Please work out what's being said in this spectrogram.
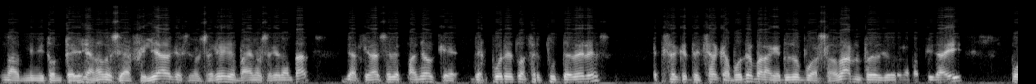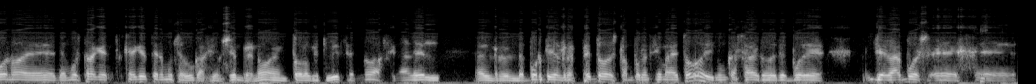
una, mini tontería, ¿no? Que sea filial, que si no sé qué, que para él no sé qué tal, tal, y al final es el español que después de tú hacer tus deberes, es el que te echa el capote para que tú te puedas salvar. Entonces yo creo que a partir de ahí, bueno, eh, demuestra que, que, hay que tener mucha educación siempre, ¿no? En todo lo que tú dices, ¿no? Al final el, el, el deporte y el respeto están por encima de todo y nunca sabes dónde te puede llegar, pues, eh, eh,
